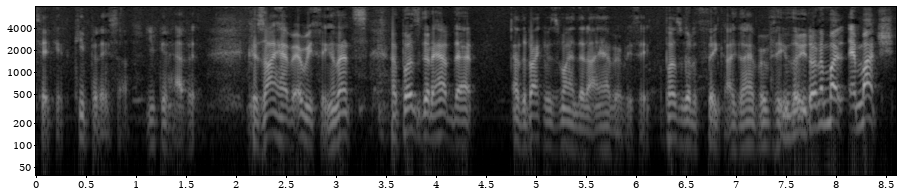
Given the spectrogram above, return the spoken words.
take it, keep it, Esav. You can have it, because I have everything, and that's a person's got to have that at the back of his mind that I have everything. A person's got to think I have everything, even though you don't have eh, much,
